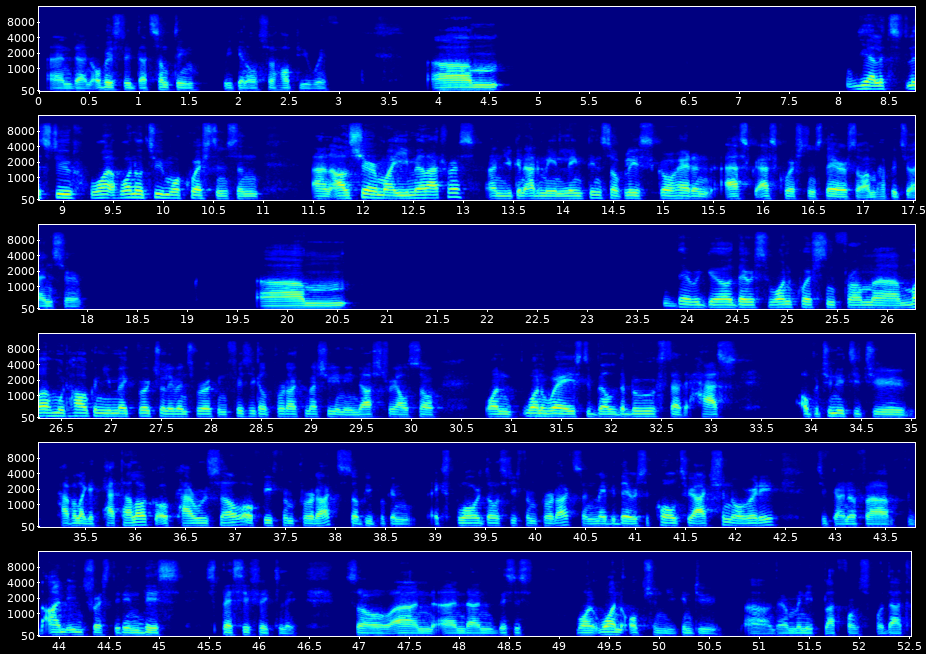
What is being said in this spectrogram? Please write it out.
And then obviously that's something we can also help you with. Um, yeah, let's let's do one, one or two more questions and and I'll share my email address and you can add me in LinkedIn. So please go ahead and ask ask questions there. So I'm happy to answer. Um, there we go. There's one question from uh, Mahmoud. How can you make virtual events work in physical product, machine, industrial? So one, one way is to build a booth that has opportunity to have a, like a catalog or carousel of different products so people can explore those different products and maybe there is a call to action already to kind of uh, I'm interested in this specifically. So and and then this is one one option you can do uh, there are many platforms for that.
